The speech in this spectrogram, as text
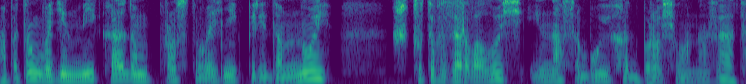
А потом в один миг Адам просто возник передо мной, что-то взорвалось, и нас обоих отбросило назад.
